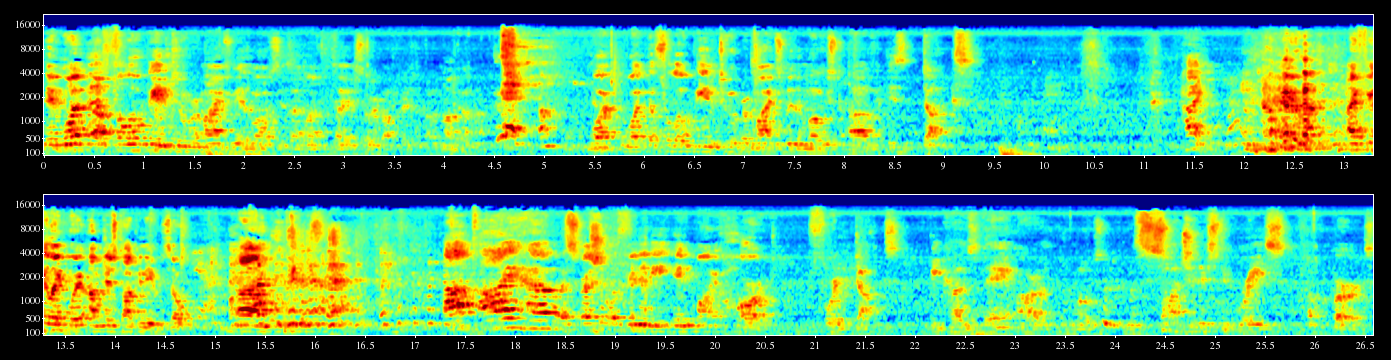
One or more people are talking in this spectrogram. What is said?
And what a fallopian tube reminds me of the most is I'd love to tell you a story about prison, but I'm not gonna. What what the fallopian tube reminds me the most of is ducks. Hi. How are you? I feel like we're, I'm just talking to you. So, um, I, I have a special affinity in my heart for ducks because they are the most misogynistic race of birds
